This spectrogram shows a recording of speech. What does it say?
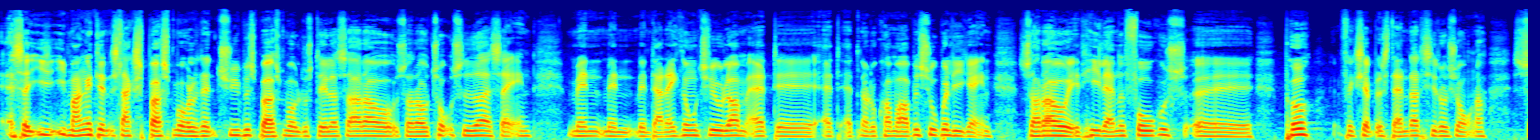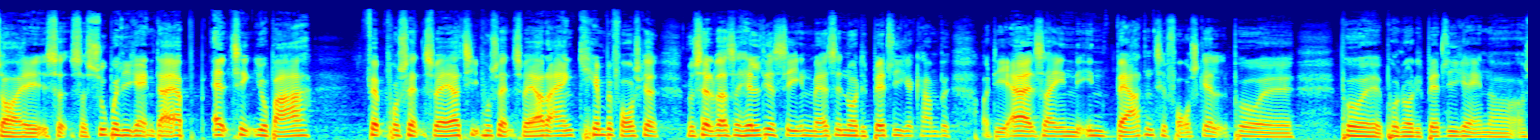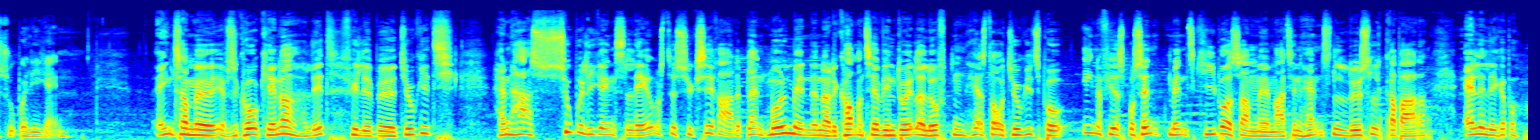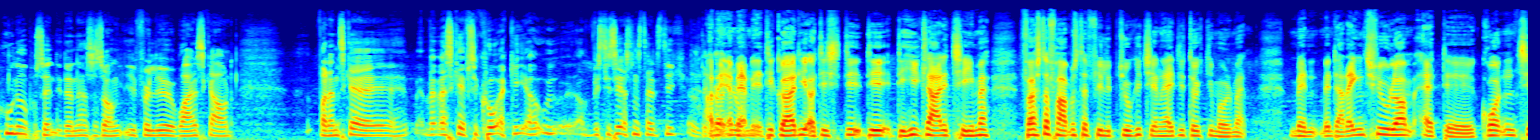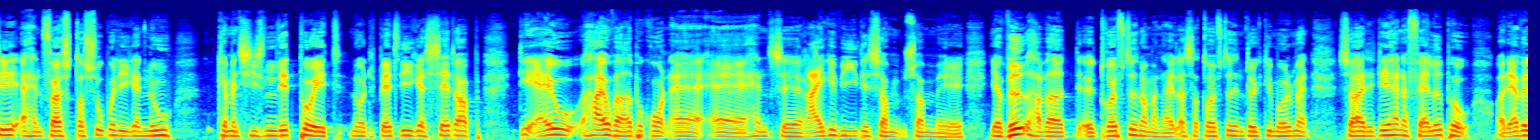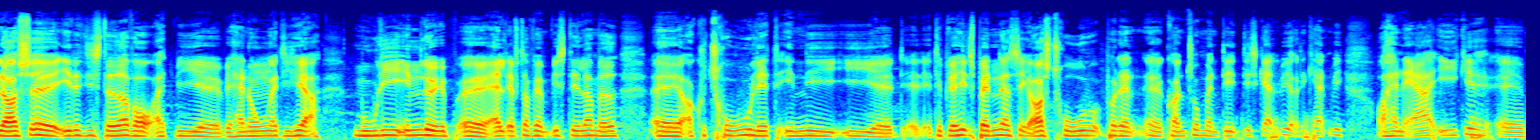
Altså i, i mange af den slags spørgsmål, og den type spørgsmål, du stiller, så er der jo, så er der jo to sider af sagen. Men, men, men der er der ikke nogen tvivl om, at, øh, at, at når du kommer op i Superligaen, så er der jo et helt andet fokus øh, på for eksempel standardsituationer. Så, øh, så, så Superligaen, der er alting jo bare 5% sværere, 10% sværere. Der er en kæmpe forskel. Nu har selv været så heldig at se en masse Nordic Bet Liga-kampe, og det er altså en, en verden til forskel på, øh, på, øh, på Nordic Bet Ligaen og, og Superligaen. En, som øh, FCK kender lidt, Filip øh, Djukic, Han har Superligaens laveste succesrate blandt målmændene, når det kommer til at vinde dueller i luften. Her står Djukic på 81 procent, mens keeper som øh, Martin Hansen, Løssel, Grabater, alle ligger på 100 procent i den her sæson, ifølge Wisecout. Hvordan skal, øh, hvad skal FCK agere, ud, hvis de ser sådan en statistik? Altså, det, gør jamen, de jamen, det gør de, og det, det, det, det er helt klart et tema. Først og fremmest er Filip Djukic en rigtig dygtig målmand. Men, men der er der ingen tvivl om, at øh, grunden til, at han først står Superliga nu, kan man sige sådan lidt på et Nordic Bet Liga setup, det er jo, har jo været på grund af, af hans øh, rækkevidde, som, som øh, jeg ved har været øh, drøftet, når man har ellers har drøftet en dygtig målmand, så er det det, han er faldet på. Og det er vel også øh, et af de steder, hvor at vi øh, vil have nogle af de her mulige indløb, øh, alt efter hvem vi stiller med, øh, og kunne true lidt inde i, i øh, det bliver helt spændende at se os true på den øh, konto, men det, det skal vi, og det kan vi, og han er ikke, øh,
